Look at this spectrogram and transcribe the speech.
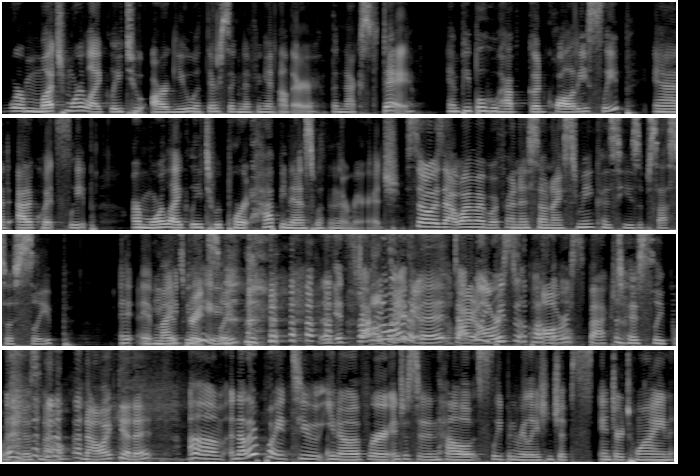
were much more likely to argue with their significant other the next day. And people who have good quality sleep and adequate sleep are more likely to report happiness within their marriage. So is that why my boyfriend is so nice to me because he's obsessed with sleep? It, it might be. great sleep. it's definitely part of it. Definitely right, piece res- of the puzzle. I'll respect his sleep wishes now. now I get it. Um, another point to you know, if we're interested in how sleep and relationships intertwine,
